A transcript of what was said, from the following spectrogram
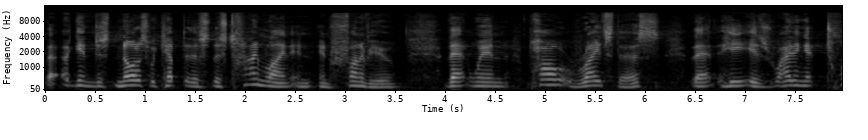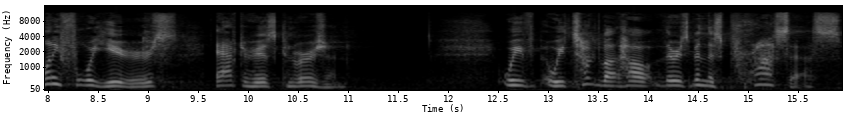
uh, again, just notice we kept this, this timeline in, in front of you that when Paul writes this, that he is writing it 24 years after his conversion we've we talked about how there has been this process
